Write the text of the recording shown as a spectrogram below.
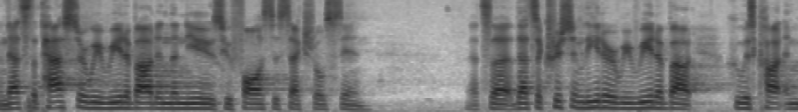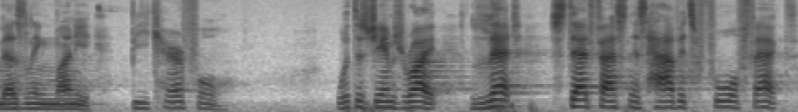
And that's the pastor we read about in the news who falls to sexual sin. That's a, that's a Christian leader we read about who is caught embezzling money. Be careful. What does James write? let steadfastness have its full effect.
